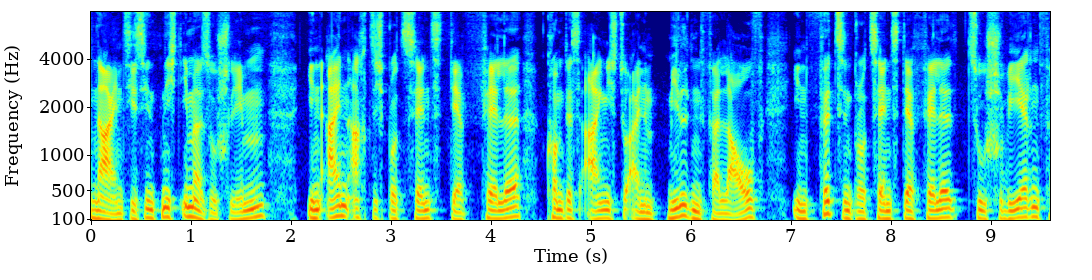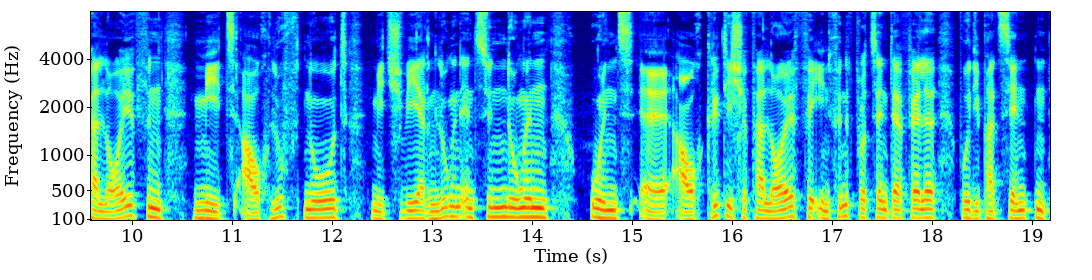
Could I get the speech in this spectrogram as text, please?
Nein, sie sind nicht immer so schlimm. In 81 Prozent der Fälle kommt es eigentlich zu einem milden Verlauf. In 14 Prozent der Fälle zu schweren Verläufen mit auch Luftnot, mit schweren Lungenentzündungen und äh, auch kritische Verläufe in 5% der Fälle, wo die Patienten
